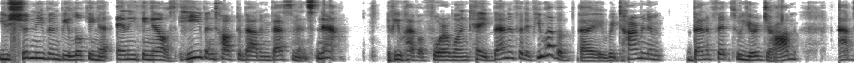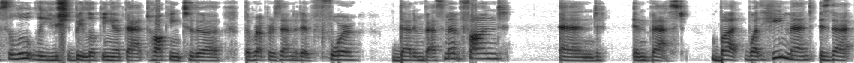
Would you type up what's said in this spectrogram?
you shouldn't even be looking at anything else. He even talked about investments. Now, if you have a 401k benefit, if you have a, a retirement benefit through your job, absolutely you should be looking at that, talking to the, the representative for that investment fund and invest. But what he meant is that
